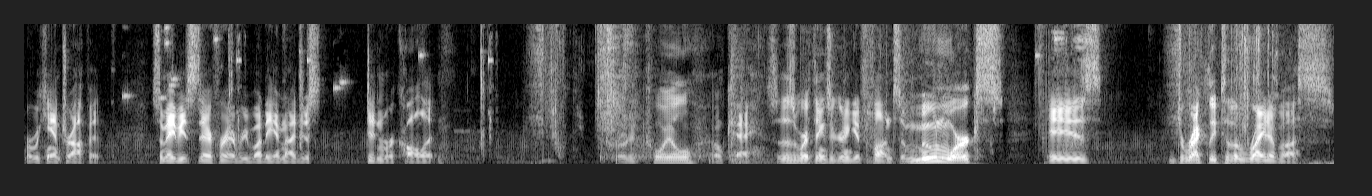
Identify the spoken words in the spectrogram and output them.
Or we can't drop it. So maybe it's there for everybody, and I just didn't recall it. Corroded coil. Okay, so this is where things are going to get fun. So Moonworks is directly to the right of us.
